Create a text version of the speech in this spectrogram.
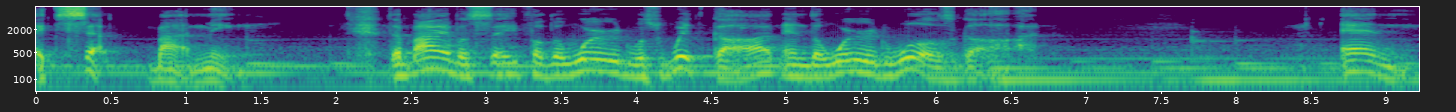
except by me. The Bible say, for the word was with God and the word was God. and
